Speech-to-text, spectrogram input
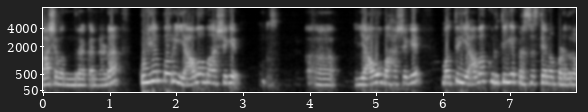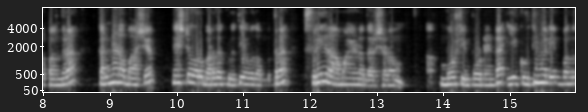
ಭಾಷೆ ಬಂದ್ರ ಕನ್ನಡ. ಕುವೆಂಪು ಅವರು ಯಾವ ಭಾಷೆಗೆ ಯಾವ ಭಾಷೆಗೆ ಮತ್ತು ಯಾವ ಕೃತಿಗೆ ಪ್ರಶಸ್ತಿಯನ್ನು ಪಡೆದ್ರಪ್ಪ ಅಂದ್ರ ಕನ್ನಡ ಭಾಷೆ. ನೆಕ್ಸ್ಟ್ ಅವರು ಬರೆದ ಕೃತಿ ಯಾವ್ದಪ್ಪ ಶ್ರೀ ರಾಮಾಯಣ ದರ್ಶನಂ. ಮೋಸ್ಟ್ ಇಂಪಾರ್ಟೆಂಟ್ ಈ ಕೃತಿ ಮೇಲೆ ಏನ್ ಬಂದು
